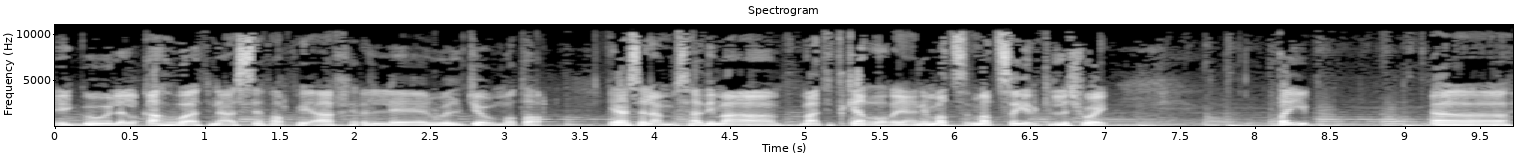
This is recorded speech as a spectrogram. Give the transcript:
يقول القهوة أثناء السفر في آخر الليل والجو مطر. يا سلام بس هذه ما ما تتكرر يعني ما ما تصير كل شوي. طيب آه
